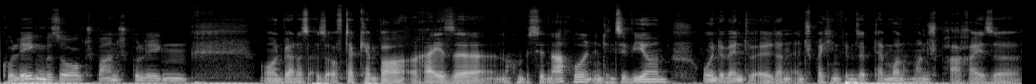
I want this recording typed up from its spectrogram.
Kollegen besorgt, Spanischkollegen. kollegen und werde das also auf der Camperreise noch ein bisschen nachholen, intensivieren und eventuell dann entsprechend im September nochmal eine Sprachreise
